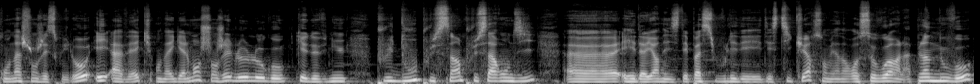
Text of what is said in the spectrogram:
qu'on a changé Swillow et avec, on a également changé le logo qui est devenu plus doux, plus simple, plus arrondi. Euh, et d'ailleurs, n'hésitez pas si vous voulez des, stickers, on vient d'en recevoir là plein de nouveaux.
